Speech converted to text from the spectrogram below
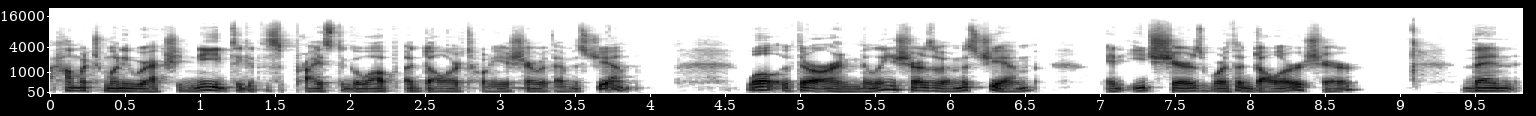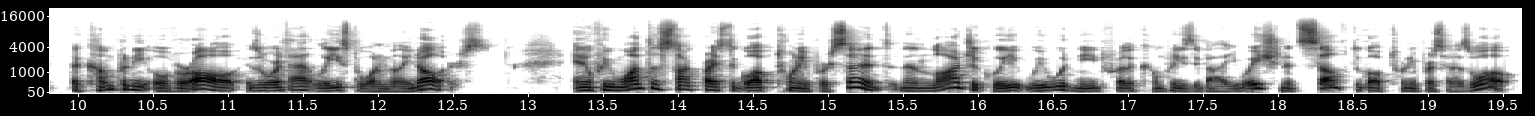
how much money we actually need to get this price to go up a dollar twenty a share with MSGM? Well, if there are a million shares of MSGM and each share is worth a dollar a share, then the company overall is worth at least $1 million. And if we want the stock price to go up 20%, then logically we would need for the company's valuation itself to go up 20% as well.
